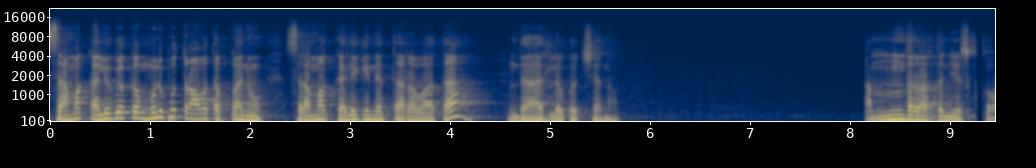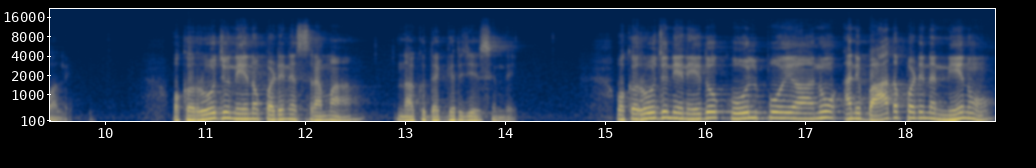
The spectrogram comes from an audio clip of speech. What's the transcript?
శ్రమ కలుగక మునుపు త్రోవ తప్పాను. శ్రమ కలిగిన తర్వాత దారిలోకి వచ్చాను. అందరూ అర్థం చేసుకోవాలి. ఒకరోజు నేను పడిన శ్రమ నాకు దగ్గర చేసింది. ఒకరోజు నేను ఏదో కోల్పోయాను అని బాధపడిన నేను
